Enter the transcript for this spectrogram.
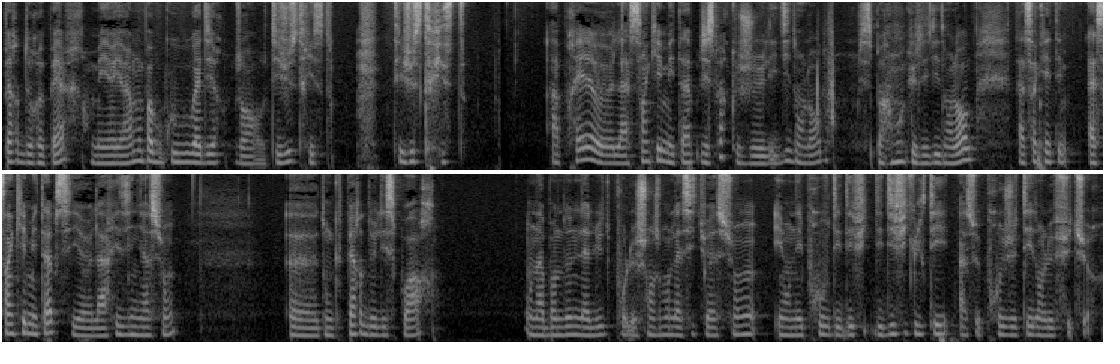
Perte de repères. Mais il n'y a vraiment pas beaucoup à dire. Genre, t'es juste triste. t'es juste triste. Après, euh, la cinquième étape, j'espère que je l'ai dit dans l'ordre. J'espère vraiment que je l'ai dit dans l'ordre. La cinquième, étape, c'est euh, la résignation. Euh, donc, perte de l'espoir on abandonne la lutte pour le changement de la situation et on éprouve des, difficultés à se projeter dans le futur.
